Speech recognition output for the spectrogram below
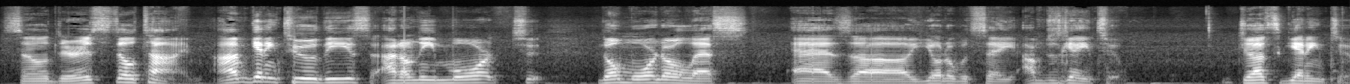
So there is still time. I'm getting two of these. I don't need more to no more no less as uh, Yoda would say. I'm just getting two. Just getting two.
